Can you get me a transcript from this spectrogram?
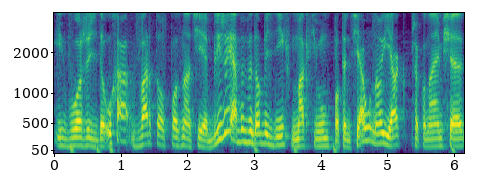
i włożyć do ucha. Warto poznać je bliżej, aby wydobyć z nich maksimum potencjału. No i jak przekonałem się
